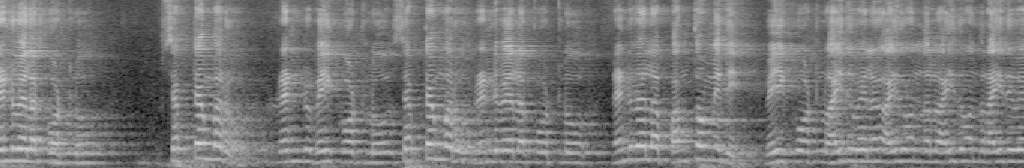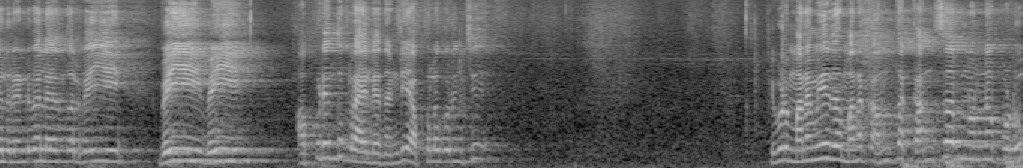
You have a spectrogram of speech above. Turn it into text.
రెండు వేల కోట్లు. సెప్టెంబరు రెండు వెయ్యి కోట్లు సెప్టెంబరు రెండు వేల కోట్లు రెండు వేల పంతొమ్మిది వెయ్యి కోట్లు ఐదు వేల ఐదు వందలు ఐదు వందలు ఐదు వేలు రెండు వేల ఐదు వందలు వెయ్యి వెయ్యి వెయ్యి. అప్పుడెందుకు రాయలేదండి అప్పుల గురించి? ఇప్పుడు మన మీద మనకు అంత కన్సర్న్ ఉన్నప్పుడు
